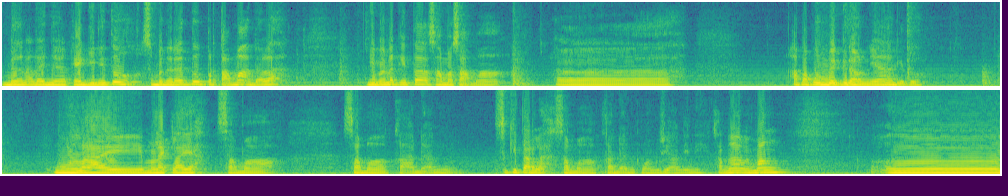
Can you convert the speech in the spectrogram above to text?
dengan adanya kayak gini tuh sebenarnya tuh pertama adalah gimana kita sama-sama eh apa pun backgroundnya gitu mulai melek lah ya sama sama keadaan sekitar lah sama keadaan kemanusiaan ini karena memang eh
